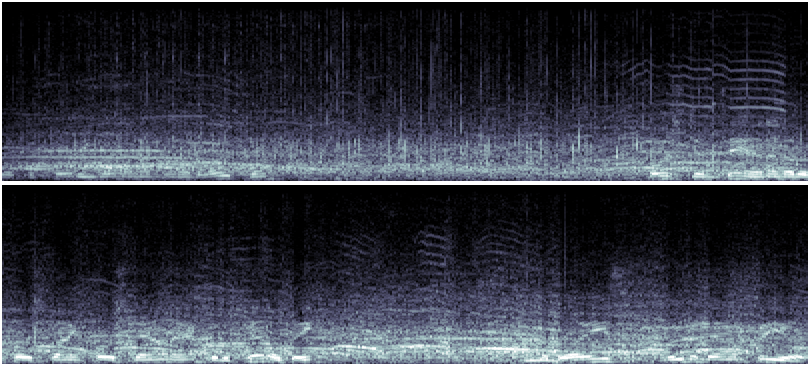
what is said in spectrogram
The 31 of First and 10, another first bank first down after the penalty. And the Blaze moving downfield.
